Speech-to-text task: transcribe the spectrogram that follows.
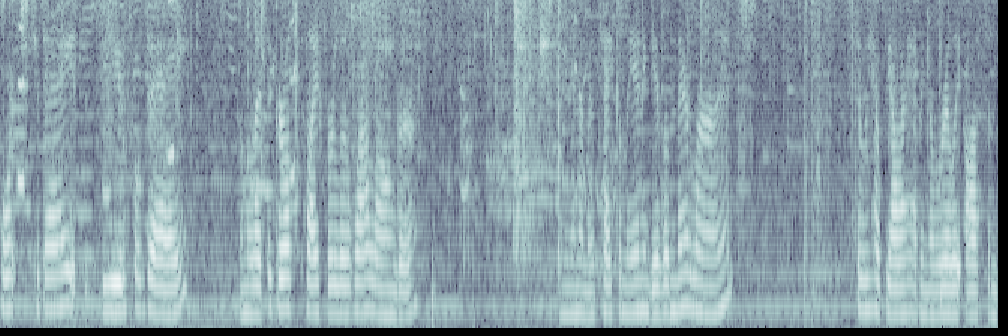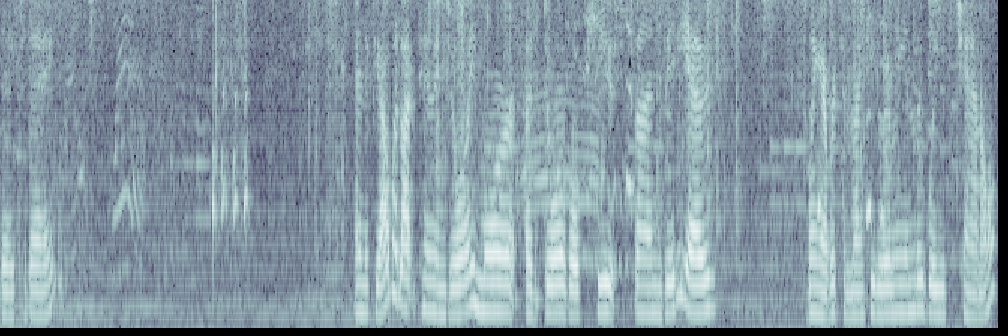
porch today. It's a beautiful day. I'm going to let the girls play for a little while longer. And then I'm going to take them in and give them their lunch. So we hope y'all are having a really awesome day today. And if y'all would like to enjoy more adorable, cute, fun videos, swing over to Monkey Lillian Louise channel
